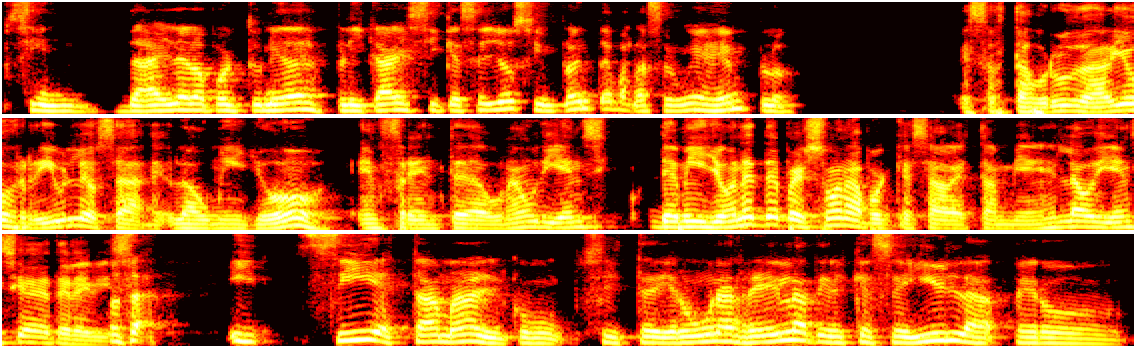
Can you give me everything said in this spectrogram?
sin darle la oportunidad de explicar si qué sé yo, simplemente para hacer un ejemplo. Eso está brutal y horrible, o sea, la humilló en frente de una audiencia de millones de personas, porque, ¿sabes? También es la audiencia de televisión. O sea, y sí está mal, como si te dieron una regla, tienes que seguirla, pero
